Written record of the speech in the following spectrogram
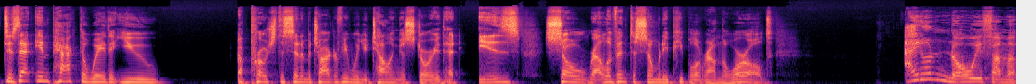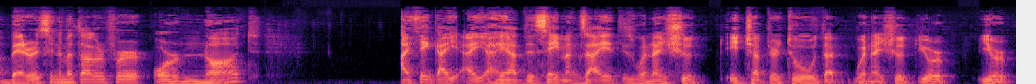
does that impact the way that you approach the cinematography when you're telling a story that is so relevant to so many people around the world? I don't know if I'm a better cinematographer or not. I think I, I, I have the same anxieties when I shoot each chapter two that when I shoot your your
